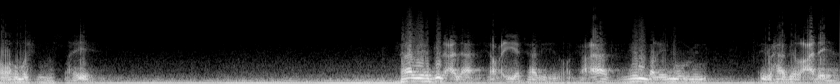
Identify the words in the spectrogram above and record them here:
رواه مسلم في الصحيح. هذا يدل على شرعية هذه الركعات. ينبغي المؤمن أن يحافظ عليها.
